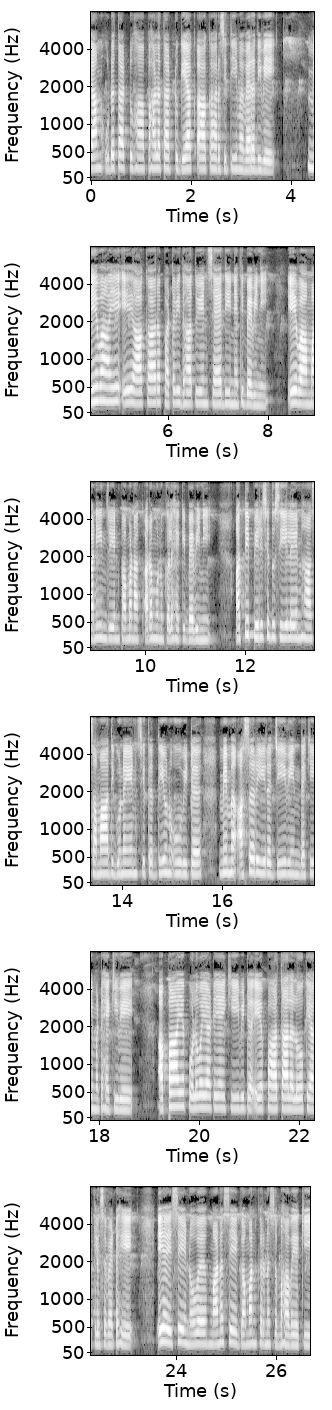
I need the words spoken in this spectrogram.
යම් උඩතට්ටු හා පහළ තට්ටු ගෙයක් ආකාර සිතීම වැරදි වේ. මේවායේ ඒ ආකාර පටවි ධාතුයෙන් සෑදී නැති බැවිනි. ඒවා මනීන්ද්‍රියෙන් පමණක් අරමුණු කළ හැකි බැවිනි. අති පිරිසිදු සීලයෙන් හා සමාධි ගුණයෙන් සිත දියුණු වූ විට මෙම අසරීර ජීවීන් දැකීමට හැකි වේ. අපාය පොළව යටයයි කී විට එය පාතාල ලෝකයක් ලෙස වැටහේ. එය එසේ නොව මනසේ ගමන් කරන ස්වභාවයකි.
